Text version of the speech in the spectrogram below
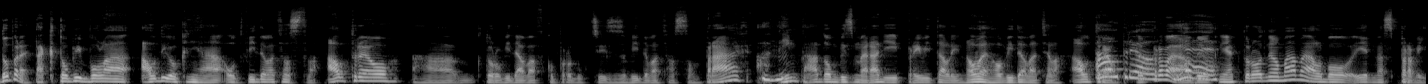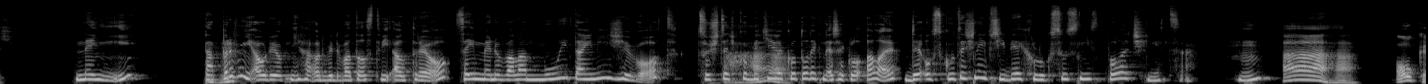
Dobre, tak to by bola audiokniha od vydavateľstva Outreo, a, ktorú vydáva v koprodukcii s vydavateľstvom Práh a mm -hmm. tým pádom by sme radi privítali nového vydavateľa Outreo. Outreo to je prvá yeah. audiokniha, ktorú od neho máme, alebo jedna z prvých? Není. Ta mm -hmm. první audiokniha od vydavatelství Outreo se jmenovala Můj tajný život, což teďko by ti jako tolik neřeklo, ale jde o skutečný příběh luxusní společnice. Hm? Aha, OK,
